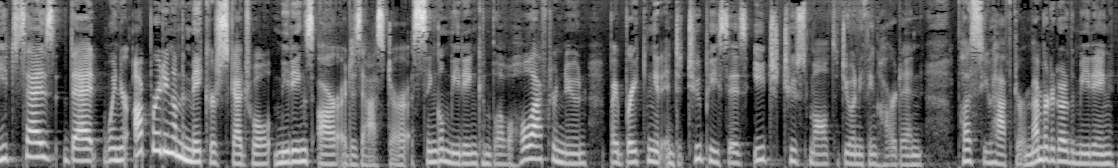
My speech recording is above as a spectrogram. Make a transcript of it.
he says that when you're operating on the maker's schedule, meetings are a disaster. A single meeting can blow a whole afternoon by breaking it into two pieces, each too small to do anything hard in. Plus, you have to remember to go to the meeting,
